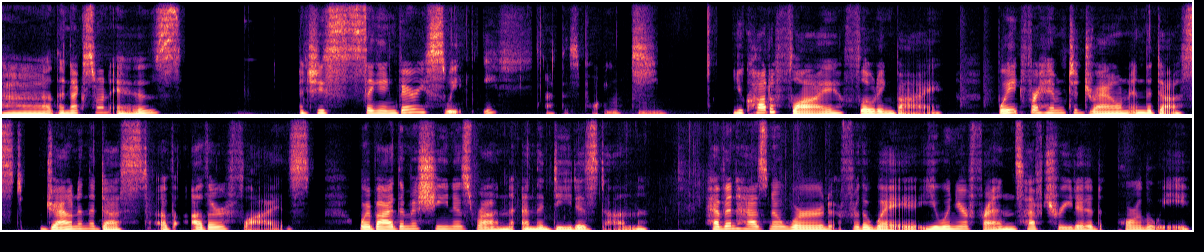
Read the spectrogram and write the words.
Uh, the next one is, and she's singing very sweetly at this point. Mm-hmm. You caught a fly floating by. Wait for him to drown in the dust, drown in the dust of other flies, whereby the machine is run and the deed is done. Heaven has no word for the way you and your friends have treated poor Louis.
